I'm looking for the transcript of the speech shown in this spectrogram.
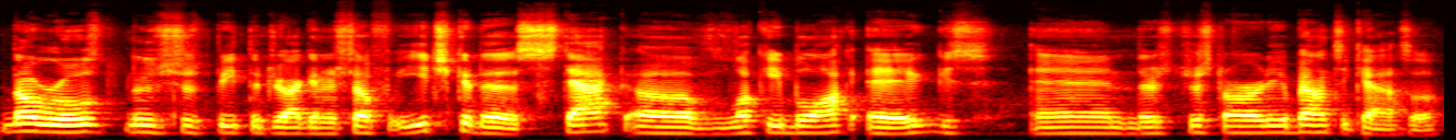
no rules, let's just beat the dragon and stuff. We each get a stack of Lucky Block eggs, and there's just already a bouncy castle.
